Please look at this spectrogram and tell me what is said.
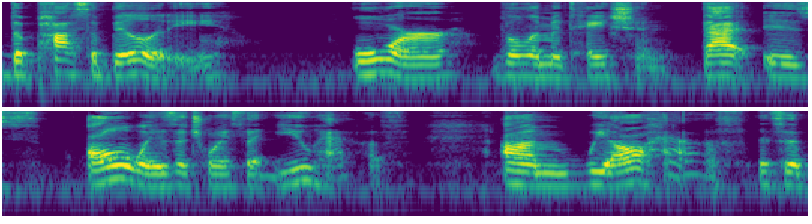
the possibility or the limitation. That is always a choice that you have. Um, we all have. It's a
